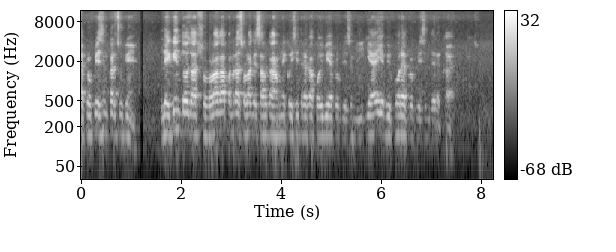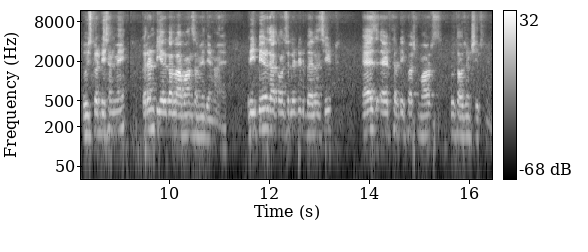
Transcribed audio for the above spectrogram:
अप्रोप्रिएशन कर चुके हैं। लेकिन 2016 का 15-16 के साल का हमने किसी तरह का कोई भी अप्रोप्रिएशन नहीं किया है, ये बिफोर अप्रोप्रिएशन दे रखा है। तो इस कंडीशन में करंट ईयर का लाभांश हमें देना है। Prepare the consolidated balance sheet as at thirty March two thousand sixteen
